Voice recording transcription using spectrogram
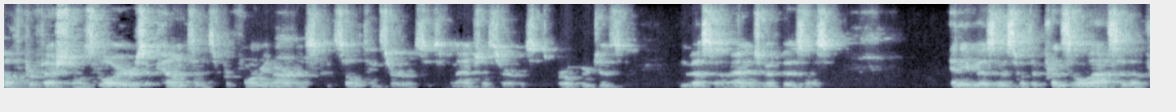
health professionals, lawyers, accountants, performing artists, consulting services, financial services, brokerages, investment management business, any business with a principal asset of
